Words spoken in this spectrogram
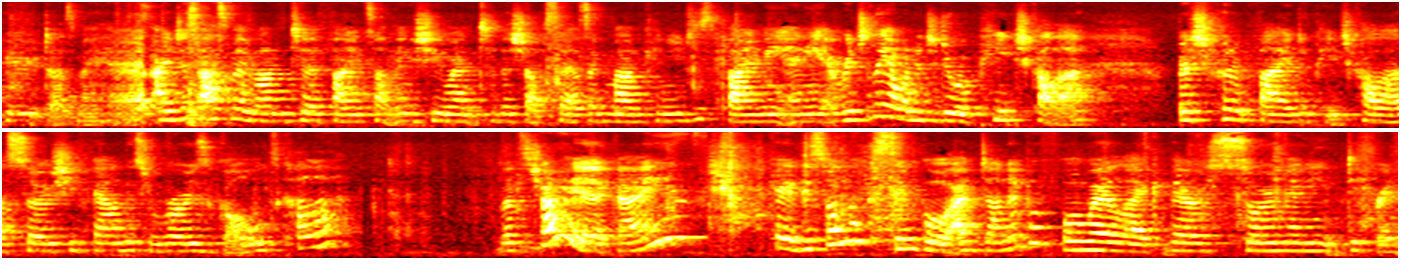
who does my hair I just asked my mum to find something she went to the shop so I was like mum can you just find me any originally I wanted to do a peach color but she couldn't find a peach color so she found this rose gold color. Let's try it guys. Okay this one looks simple. I've done it before where like there are so many different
